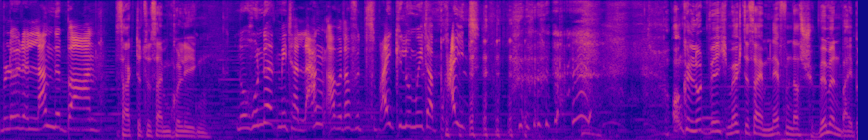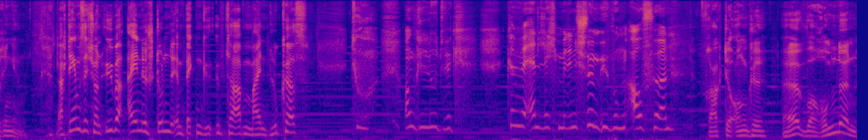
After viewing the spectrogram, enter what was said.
Blöde Landebahn. sagte zu seinem Kollegen. Nur 100 Meter lang, aber dafür zwei Kilometer breit. Onkel Ludwig möchte seinem Neffen das Schwimmen beibringen. Nachdem sie schon über eine Stunde im Becken geübt haben, meint Lukas, Du, Onkel Ludwig, können wir endlich mit den Schwimmübungen aufhören? fragt der Onkel, hä, warum denn?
